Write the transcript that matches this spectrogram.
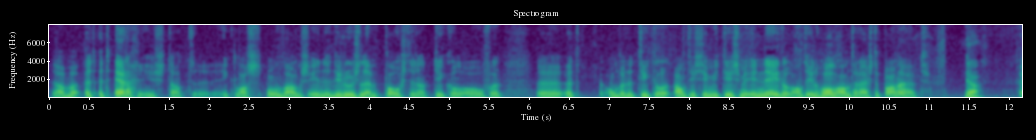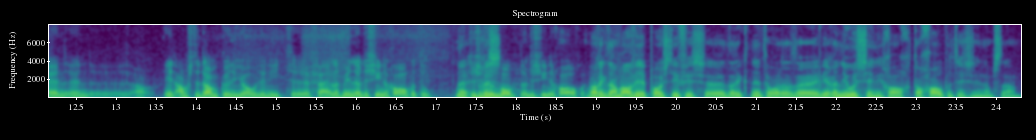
ja maar het, het erge is dat, eh, ik las onlangs in de Jerusalem Post een artikel over eh, het onder de titel Antisemitisme in Nederland, in Holland rijst de pan uit. Ja, En, en eh, in Amsterdam kunnen Joden niet eh, veilig meer naar de synagoge toe. Nee, is- vermomd naar de synagoge. wat ik dan wel weer positief is, eh, dat ik net hoorde dat er weer een nieuwe synagoge toch geopend is in Amsterdam.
